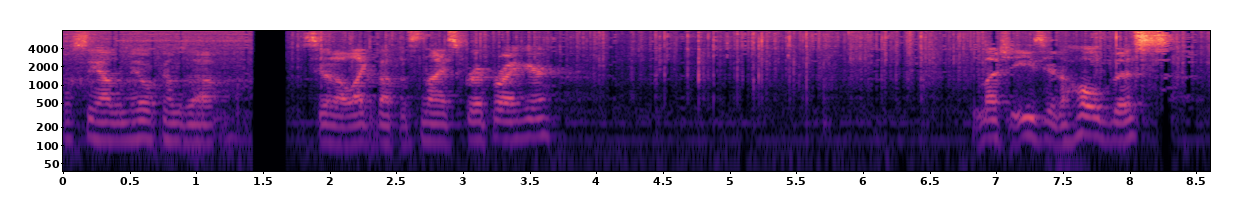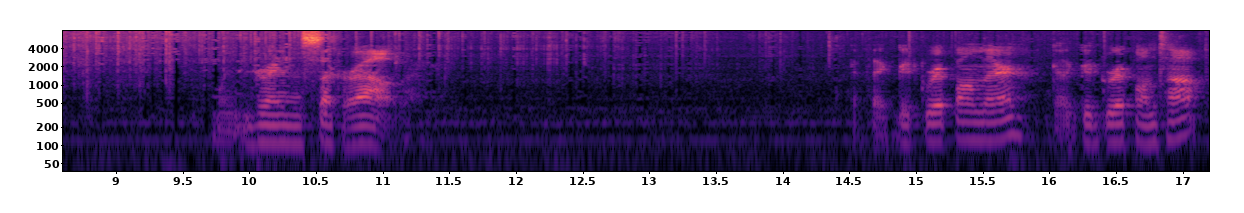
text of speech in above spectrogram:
We'll see how the meal comes out. See what I like about this nice grip right here? Much easier to hold this when you're draining the sucker out. Got that good grip on there. Got a good grip on top.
